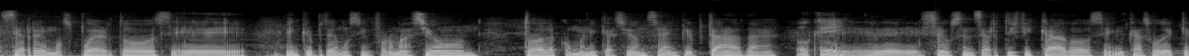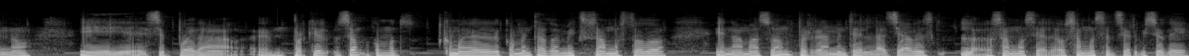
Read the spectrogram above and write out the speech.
cerremos puertos, encriptemos información, toda la comunicación sea encriptada, eh, se usen certificados en caso de que no eh, se pueda, eh, porque como, como he comentado Mix, usamos todo en Amazon, pues realmente las llaves usamos, el, usamos el servicio de,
